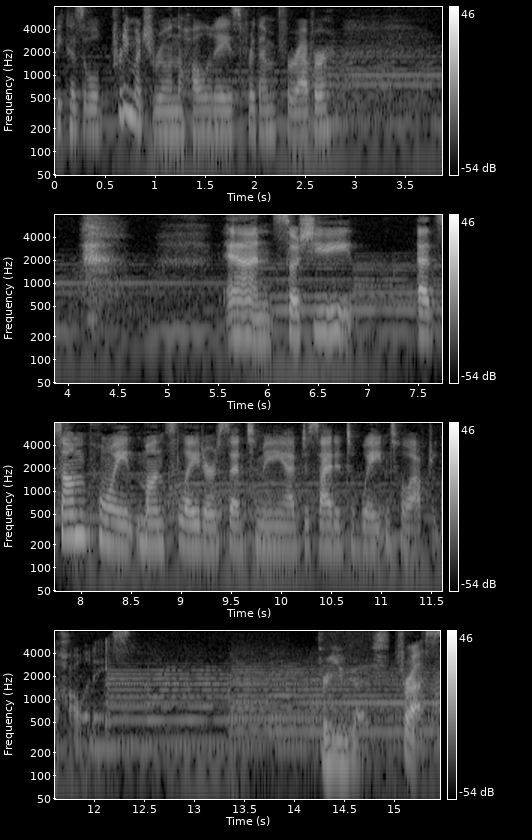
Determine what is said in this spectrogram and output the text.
because it will pretty much ruin the holidays for them forever. and so she, at some point months later, said to me, I've decided to wait until after the holidays For you guys. for us.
